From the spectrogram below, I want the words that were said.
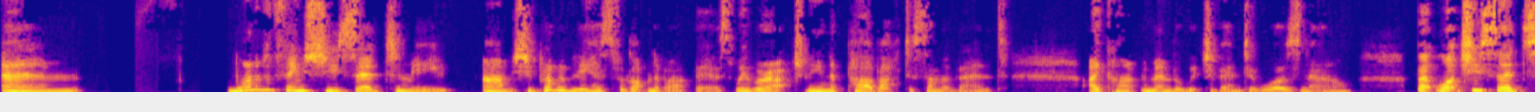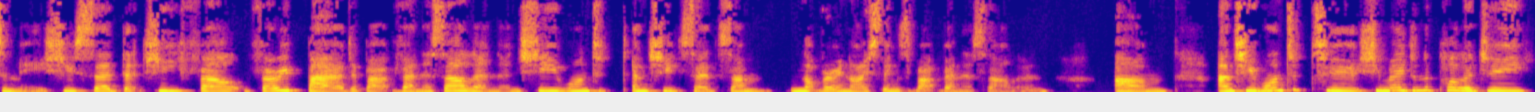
um, one of the things she said to me, um, she probably has forgotten about this. We were actually in a pub after some event. I can't remember which event it was now. But what she said to me, she said that she felt very bad about Venice Allen and she wanted, and she'd said some not very nice things about Venice Allen. Um, and she wanted to, she made an apology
